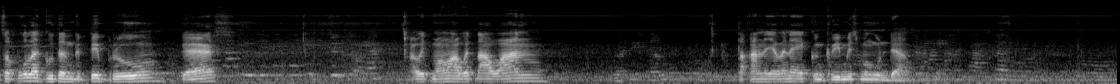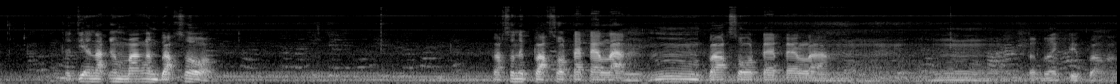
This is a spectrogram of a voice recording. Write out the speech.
Sepuluh lagu dan gede bro, guys. Awit mau awit tawan. Tekan aja mana Egon Grimis mengundang jadi anaknya mangan bakso. Bakso nih bakso tetelan. Hmm bakso tetelan. Hmm tetelan gede banget.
